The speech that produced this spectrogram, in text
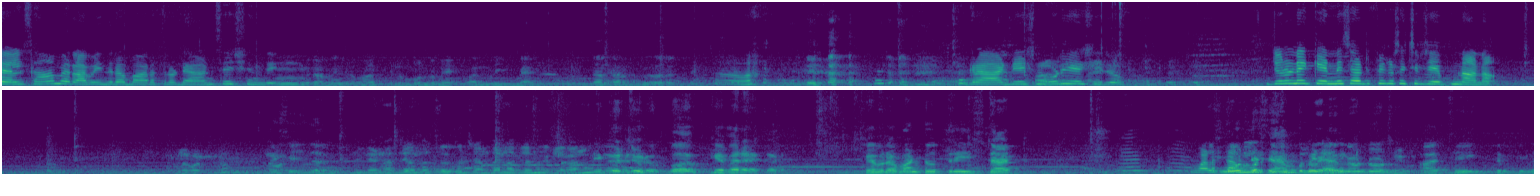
తెలుసా? ఆమె రవీంద్ర భారత్లో డాన్స్ వేసింది రవీంద్ర భారతిలో మొన్ననే వన్ వీక్ బ్యాక్. దాని తర్వాత గ్రాడ్యుయేషన్ కూడా చేసిర్రు. జున్ను నీకు ఎన్ని సర్టిఫికెట్స్ ఇచ్చి చెప్పు నాన్న. Go camera one two three start. వాళ్ళ శాంపుల్. ఆ కింద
